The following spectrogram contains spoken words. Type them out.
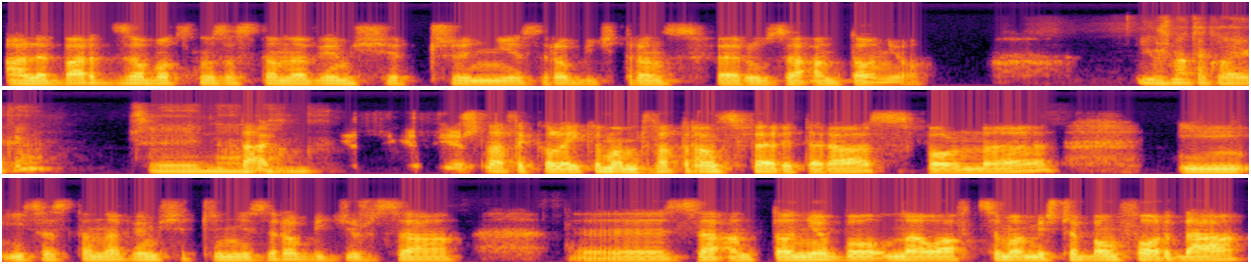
ale bardzo mocno zastanawiam się, czy nie zrobić transferu za Antonio. Już na tę kolejkę? Czy na Tak. już na tę kolejkę mam dwa transfery teraz wolne i, i zastanawiam się, czy nie zrobić już za, e, za Antonio, bo na ławce mam jeszcze Bamforda,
